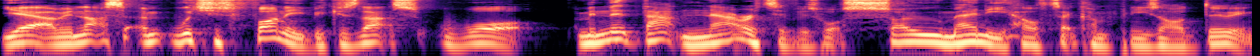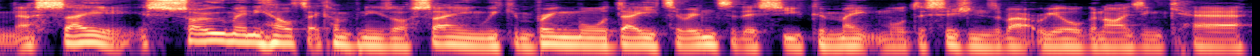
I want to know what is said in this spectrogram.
Yeah, I mean that's um, which is funny because that's what I mean, that that narrative is what so many health tech companies are doing. They're saying, so many health tech companies are saying we can bring more data into this. So you can make more decisions about reorganizing care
